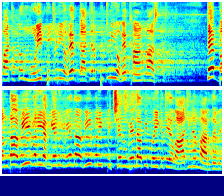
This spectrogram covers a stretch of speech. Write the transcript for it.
ਵੱਟ ਤੋਂ ਮੂਲੀ ਪੁੱਟਣੀ ਹੋਵੇ, ਗਾਜਰ ਪੁੱਟਣੀ ਹੋਵੇ ਖਾਣ ਵਾਸਤੇ। ਤੇ ਬੰਦਾ 20 ਵਾਰੀ ਅੱਗੇ ਨੂੰ ਵੇਂਦਾ 20 ਵਾਰੀ ਪਿੱਛੇ ਨੂੰ ਵੇਂਦਾ ਵੀ ਕੋਈ ਕਿਤੇ ਆਵਾਜ਼ ਹੀ ਨਾ ਮਾਰ ਦੇਵੇ।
